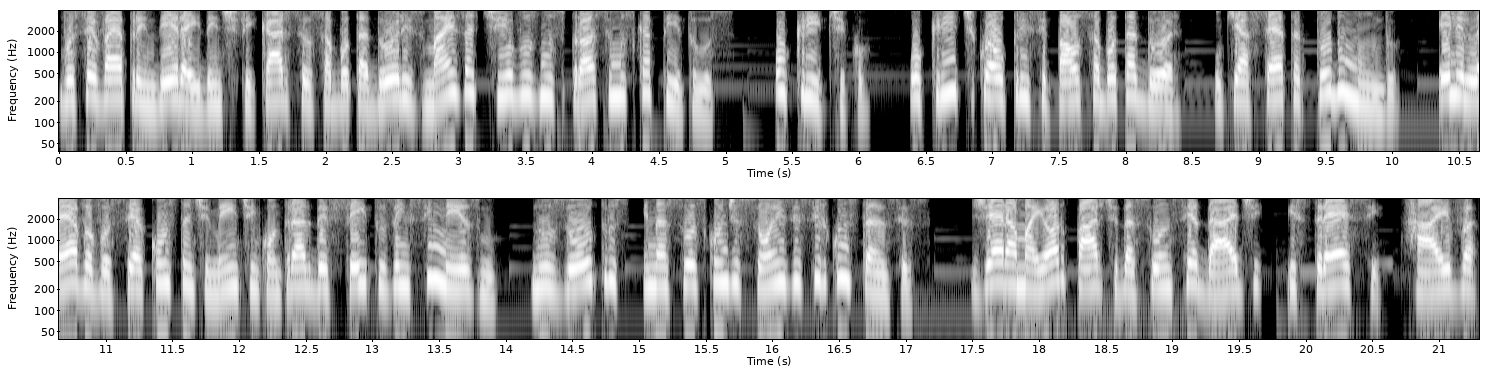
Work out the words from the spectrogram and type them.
Você vai aprender a identificar seus sabotadores mais ativos nos próximos capítulos. O crítico. O crítico é o principal sabotador, o que afeta todo mundo. Ele leva você a constantemente encontrar defeitos em si mesmo, nos outros e nas suas condições e circunstâncias. Gera a maior parte da sua ansiedade, estresse, raiva,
